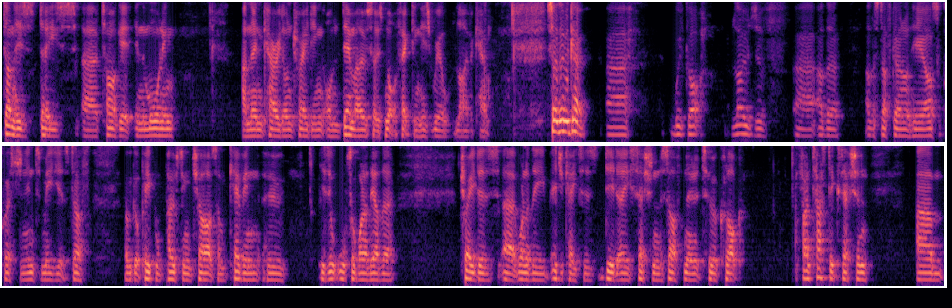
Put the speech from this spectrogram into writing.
done his day's uh, target in the morning and then carried on trading on demo so it's not affecting his real live account. So there we go. Uh, we've got loads of uh, other other stuff going on here. Ask a question, intermediate stuff. We've got people posting charts. I'm Kevin, who is also one of the other traders, uh, one of the educators, did a session this afternoon at two o'clock. Fantastic session. Um,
